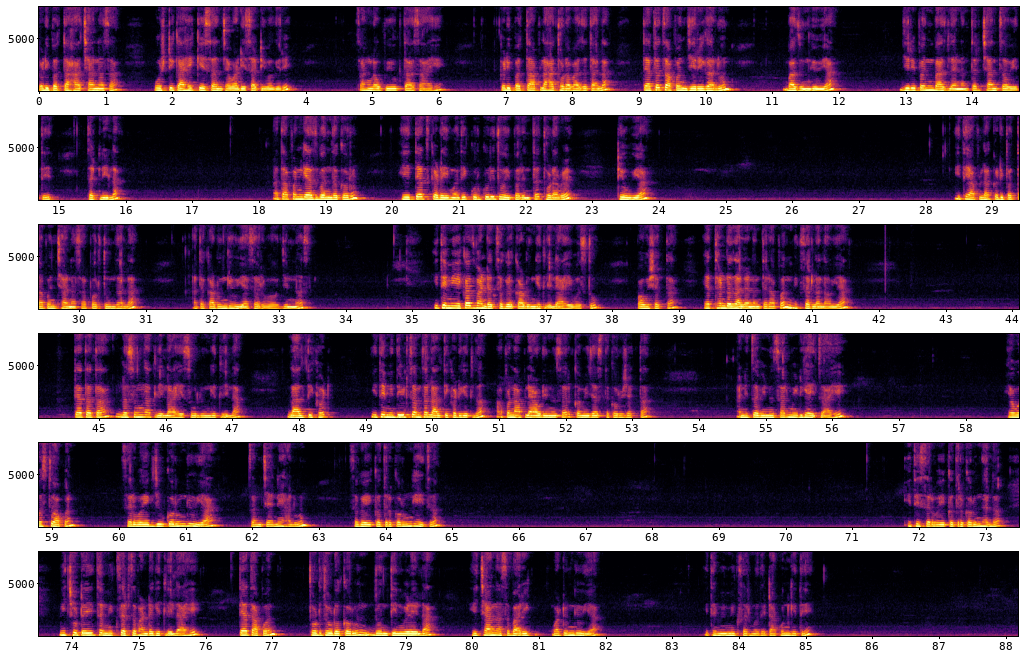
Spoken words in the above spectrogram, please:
कढीपत्ता हा छान असा पौष्टिक आहे केसांच्या वाढीसाठी वगैरे. चांगला उपयुक्त असा आहे. कढीपत्ता आपला हा थोडा भाजत आला. त्यातच आपण जिरे घालून भाजून घेऊया. जिरे पण भाजल्यानंतर छान चव येते चटणीला. आता आपण गॅस बंद करून हे त्याच कढईमध्ये कुरकुरीत होईपर्यंत थोडा वेळ ठेवूया. इथे आपला कढीपत्ता पण छान असा परतून झाला. आता काढून घेऊया सर्व जिन्नस. इथे मी एकाच भांड्यात सगळं काढून घेतलेले आहे वस्तू. पाहू शकता यात थंड झाल्यानंतर आपण मिक्सरला लावूया. त्यात आता लसूण घातलेला आहे सोलून घेतलेला. लाल तिखट. इथे मी दीड चमचा लाल तिखट घेतलं. आपण आपल्या आवडीनुसार कमी जास्त करू शकता. आणि चवीनुसार मीठ घ्यायचं आहे. ह्या वस्तू आपण सर्व एकजीव करून घेऊया. चमच्याने हलवून सगळं एकत्र करून घ्यायचं. इथे सर्व एकत्र करून झालं. मी छोटं इथं मिक्सरचं भांडं घेतलेलं आहे. त्यात आपण थोडं थोडं करून दोन तीन वेळेला हे छान असं बारीक वाटून घेऊया. इथे मी मिक्सरमध्ये टाकून घेते.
